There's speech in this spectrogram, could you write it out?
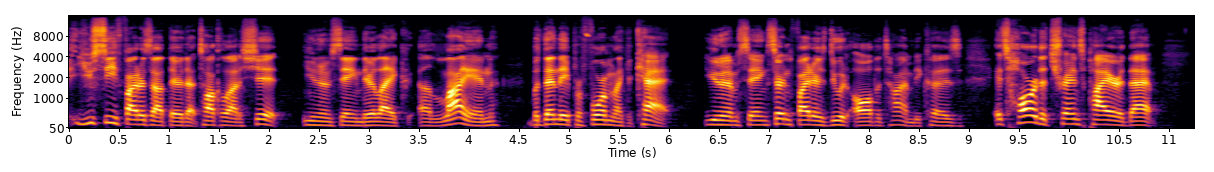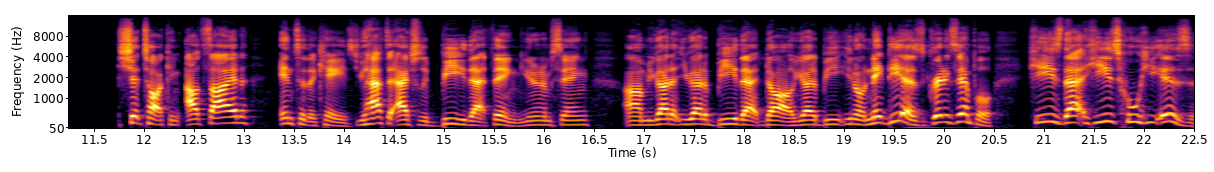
you see fighters out there that talk a lot of shit. You know what I'm saying? They're like a lion, but then they perform like a cat. You know what I'm saying? Certain fighters do it all the time because it's hard to transpire that shit talking outside into the cage. You have to actually be that thing. You know what I'm saying? Um, you gotta you gotta be that dog. You gotta be you know Nate Diaz, great example. He's that he's who he is.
